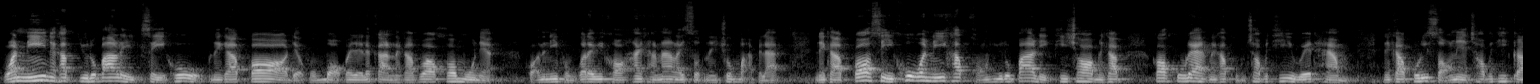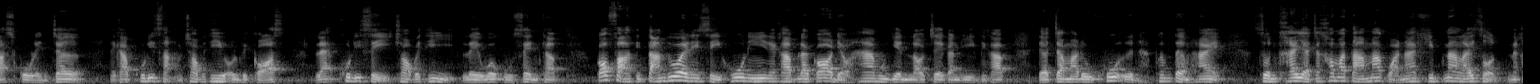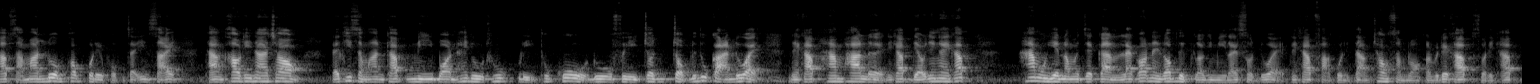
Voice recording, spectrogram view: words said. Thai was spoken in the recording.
วันนี้นะครับยูโรปาลีก4คู่นะครับก็เดี๋ยวผมบอกไปเลยแล้วกันนะครับว่าข้อมูลเนี่ย ก่อนหน้านี้ผมก็ได้วิเคราะห์ให้ทางหน้าไลฟ์สดในช่วงบ่ายไปแล้วนะครับก็ 4 คู่วันนี้ครับของยูโรปาลีกที่ชอบนะครับก็คู่แรกนะครับผมชอบไปที่เวสต์แฮมนะครับคู่ที่2เนี่ยชอบไปที่กราสโกเรนเจอร์นะครับคู่ที่ 3 ชอบไปที่โอลิมปิกอสและคู่ทีสี่4 ชอบไปที่เลเวอร์คูเซนครับก็ฝากติดตามด้วยใน 4 คู่นี้นะครับ แล้วก็เดี๋ยว5โมงเย็นเราเจอกันอีกนะครับ เดี๋ยวจะมาดูคู่อื่นเพิ่มเติมให้ ส่วนใครอยากจะเข้ามาตามมากกว่าหน้าคลิปหน้าไลฟ์สดนะครับ สามารถร่วมครอบครัวเดียวผมจะอินไซต์ทางเข้าที่หน้าช่อง และที่สำคัญครับมีบอลให้ดูทุกลีกทุกคู่ ดูฟรีจนจบฤดูกาลด้วยนะครับห้ามพลาดเลยนะครับเดี๋ยวยังไงครับห้าโมงเย็นเรามาเจอกัน แล้วก็ในรอบดึกเรายังมีไลฟ์สดด้วยนะครับ ฝากกดติดตามช่องสำรองกันไว้ด้วยครับ สวัสดีครับ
